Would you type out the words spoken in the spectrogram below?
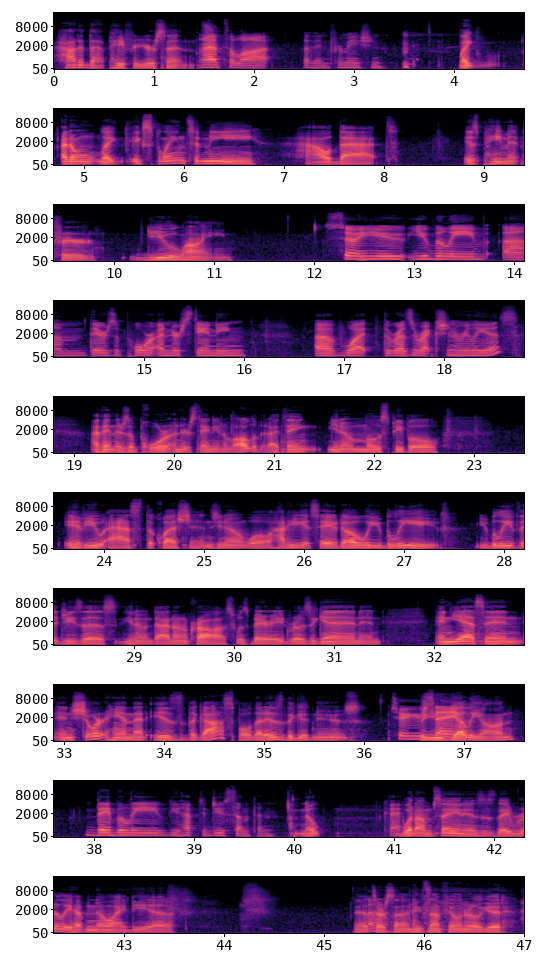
how did that pay for your sins? That's a lot of information. Like I don't like explain to me how that is payment for you lying. So you you believe um, there's a poor understanding of what the resurrection really is? I think there's a poor understanding of all of it. I think, you know, most people if you ask the questions, you know, well, how do you get saved? Oh, well, you believe. You believe that Jesus, you know, died on a cross, was buried, rose again, and and yes, in in shorthand, that is the gospel. That is the good news. So you're the saying they believe you have to do something. Nope. Okay. What I'm saying is, is they really have no idea. That's Oh. our son. He's not feeling real good.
